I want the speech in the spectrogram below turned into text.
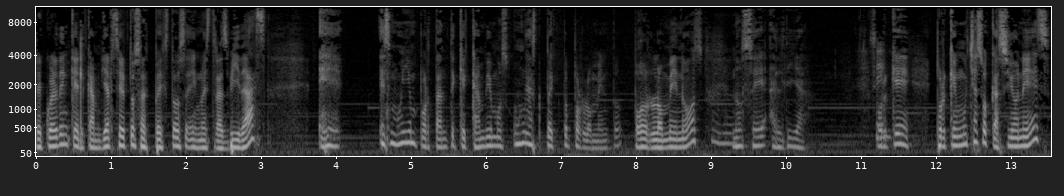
Recuerden que el cambiar ciertos aspectos en nuestras vidas eh, es muy importante que cambiemos un aspecto por lo, menos, por lo menos, no sé, al día. Sí. ¿Por qué? Porque en muchas ocasiones,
